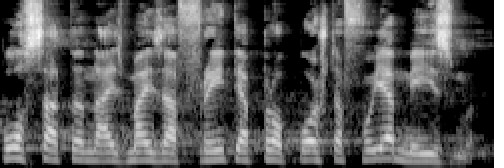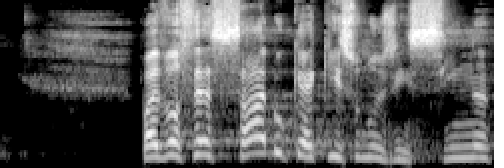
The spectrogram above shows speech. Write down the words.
por Satanás mais à frente, a proposta foi a mesma. Mas você sabe o que é que isso nos ensina?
